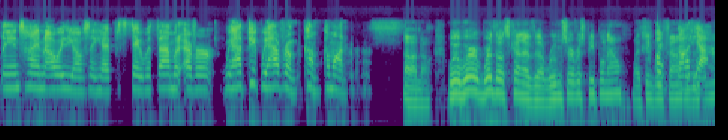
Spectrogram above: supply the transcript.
Leontine always, you know, say I stay with them. Whatever. We have people. We have room. Come, come on. No, no. We're we're we're those kind of uh, room service people now. I think we Oh, found God, the yeah.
